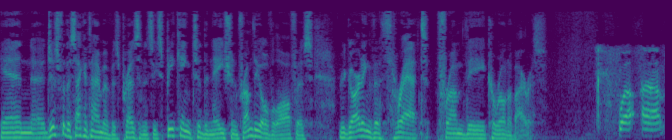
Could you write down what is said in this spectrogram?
in uh, just for the second time of his presidency, speaking to the nation from the Oval Office regarding the threat from the coronavirus. Well, um,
